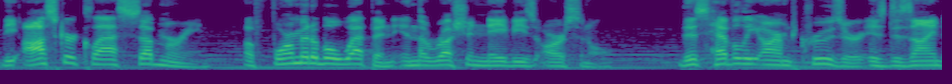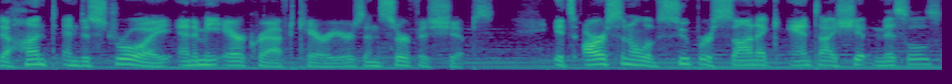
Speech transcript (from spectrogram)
The Oscar-class submarine, a formidable weapon in the Russian Navy's arsenal, this heavily armed cruiser is designed to hunt and destroy enemy aircraft carriers and surface ships. Its arsenal of supersonic anti-ship missiles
